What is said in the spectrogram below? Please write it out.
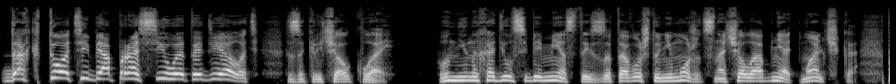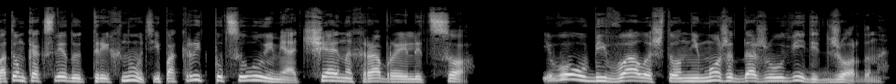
«Да кто тебя просил это делать?» — закричал Клай. Он не находил себе места из-за того, что не может сначала обнять мальчика, потом как следует тряхнуть и покрыть поцелуями отчаянно храброе лицо. Его убивало, что он не может даже увидеть Джордана.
